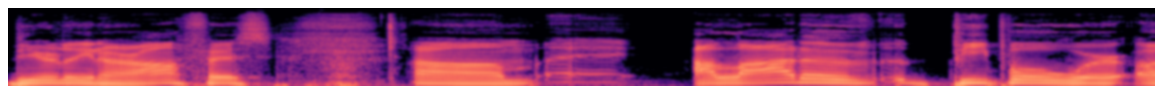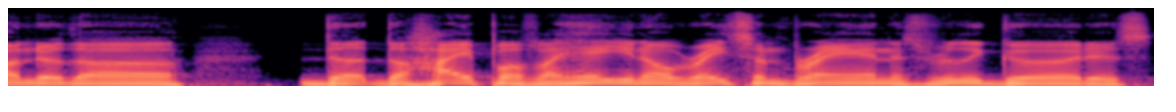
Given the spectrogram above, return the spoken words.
dearly in our office. Um, a lot of people were under the the the hype of like, hey, you know, Raisin Bran is really good. It's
